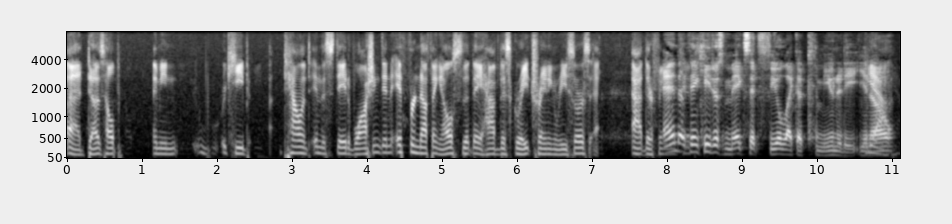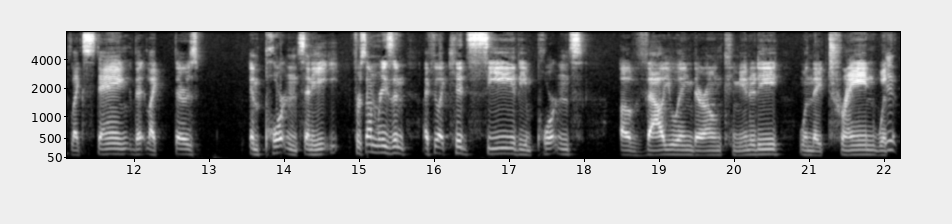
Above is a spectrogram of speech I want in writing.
uh, does help. I mean, keep talent in the state of Washington, if for nothing else, that they have this great training resource at, at their and I think he just makes it feel like a community. You know, Yeah. like staying that like there's importance, and he- for some reason I feel like kids see the importance of valuing their own community when they train with It-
